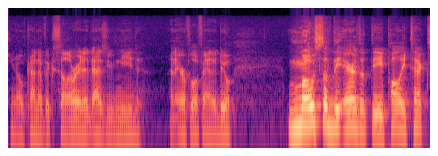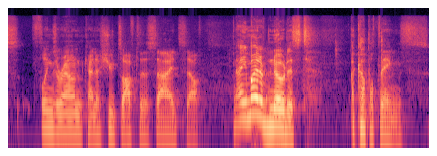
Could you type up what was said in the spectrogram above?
you know, kind of accelerate it as you need an airflow fan to do. Most of the air that the Polytex flings around kind of shoots off to the side. So now you might have noticed a couple things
